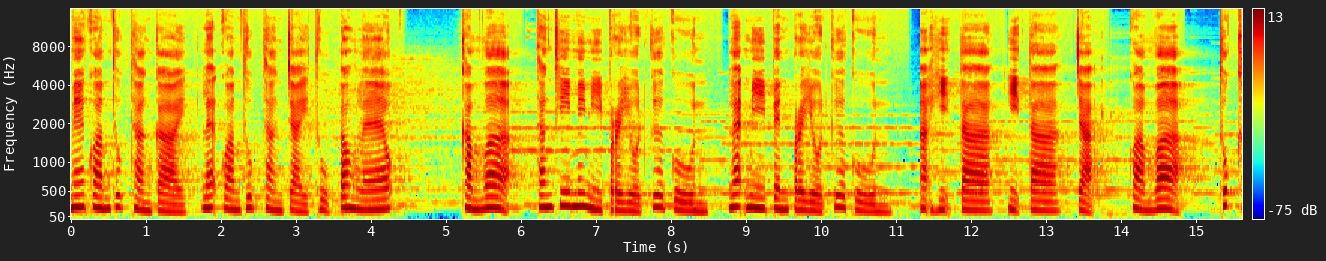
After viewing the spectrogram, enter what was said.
แม้ความทุกข์ทางกายและความทุกข์ทางใจถูกต้องแล้วคำว่า ทั้งที่ไม่มีประโยชน์เกื้อกูล และมีเป็นประโยชน์เกื้อกูล อหิตา หิตา จะ ความว่า ทุกข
